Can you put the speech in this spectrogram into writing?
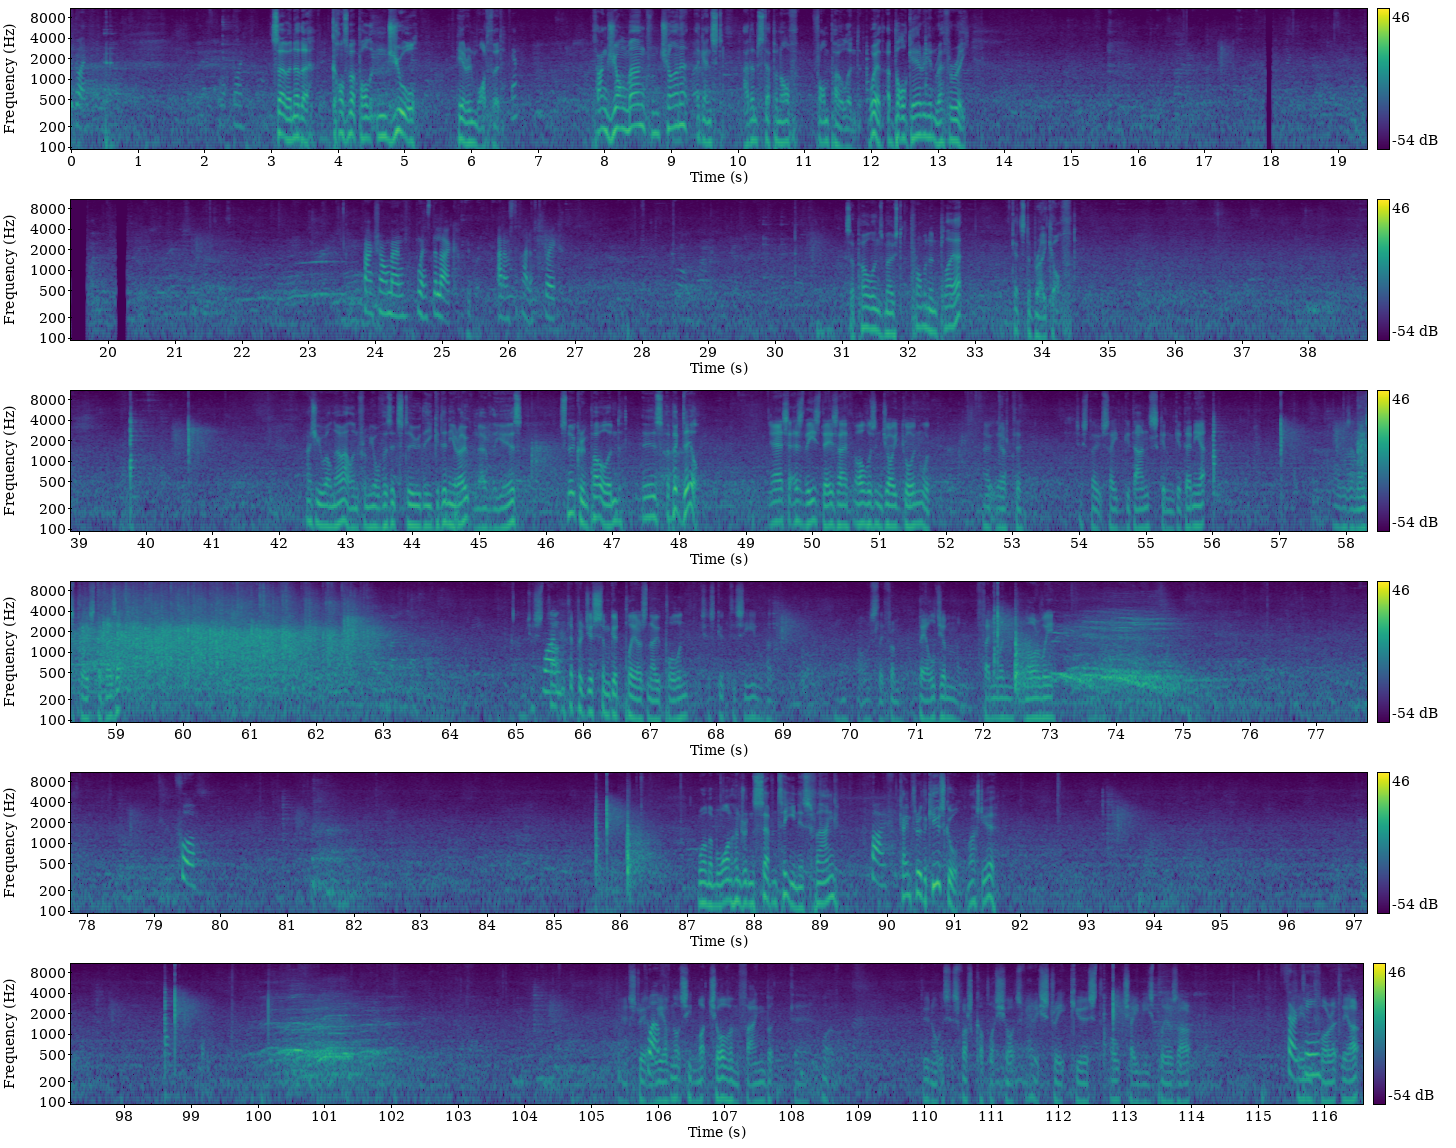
Good one. Good one. So another cosmopolitan duel here in Watford. Yep. Fang Xiongman from China against Adam Stefanow from Poland with a Bulgarian referee. Fang Xiongman wins the leg. Adam Stefanow to break. So Poland's most prominent player gets to break off. As you well know, Alan, from your visits to the Gdynia Open over the years, snooker in Poland is a big deal. Yes, it is these days. I've always enjoyed going with, out there to just outside Gdansk and Gdynia. Always a nice place to visit. Just One. starting to produce some good players now, Poland, which is good to see. We've had, you know, obviously from Belgium and Finland, Norway. Four. Well, number 117 is Fang. Five. Came through the Q school last year. Straight Twelve. away, I've not seen much of him, Fang, but uh, what I do notice his first couple of shots, very straight cued. All Chinese players are famed Thirteen. for it, they are.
